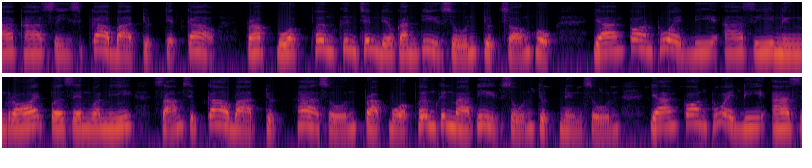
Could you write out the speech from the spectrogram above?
ราคา 49บาทจุด79 ปรับบวกเพิ่มขึ้นเช่นเดียวกันที่ 0.26 ยางก้อนถ้วย DRC 100%วันนี้ 39 บาทจุด50 ปรับบวกเพิ่มขึ้นมาที่ 0.10 ยางก้อนถ้วย DRC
